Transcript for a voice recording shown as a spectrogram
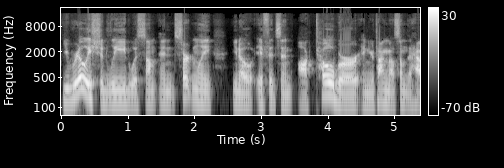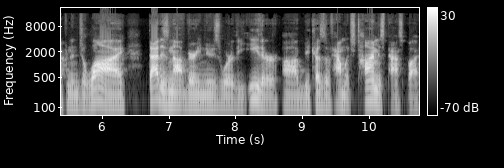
You really should lead with some, and certainly, you know, if it's in October and you're talking about something that happened in July, that is not very newsworthy either uh, because of how much time has passed by.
